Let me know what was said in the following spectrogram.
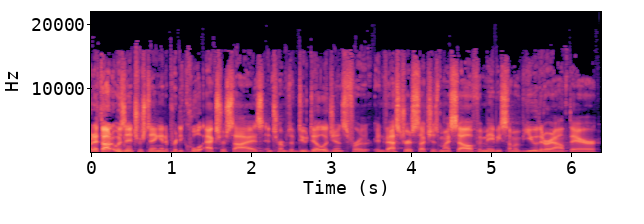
But I thought it was interesting and a pretty cool exercise in terms of due diligence for investors such as myself and maybe some of you that are out there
